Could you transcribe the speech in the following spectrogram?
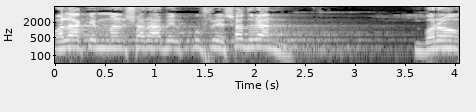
ওলা কেম্মান সারাবেল কুফরে সদরান। বরং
